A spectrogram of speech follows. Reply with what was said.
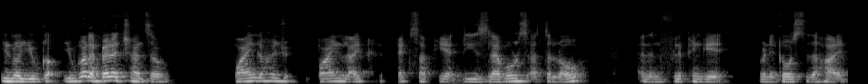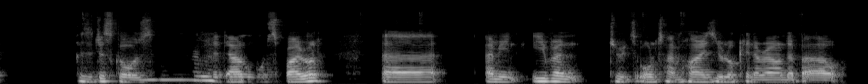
You know, you've got you've got a better chance of buying 100, buying like XRP at these levels at the low and then flipping it when it goes to the high because it just goes mm-hmm. a downward spiral. Uh, I mean, even to its all-time highs, you're looking around about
